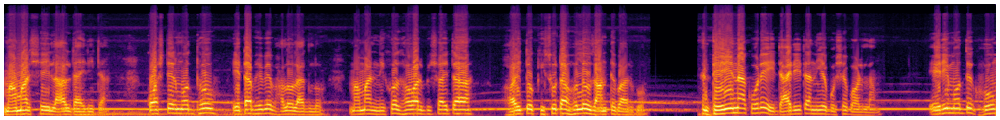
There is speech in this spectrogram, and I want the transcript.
মামার সেই লাল ডায়েরিটা। কষ্টের মধ্যেও এটা ভেবে ভালো লাগল। মামার নিখোঁজ হওয়ার বিষয়টা হয়তো কিছুটা হলেও জানতে পারব। দেরি না করেই ডায়েরিটা নিয়ে বসে পড়লাম। এরই মধ্যে ঘুম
